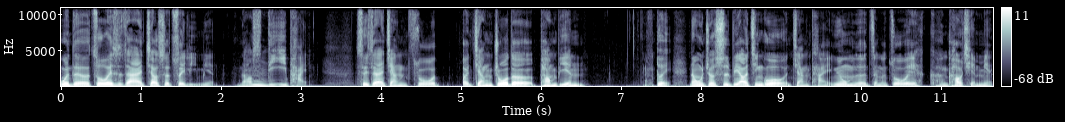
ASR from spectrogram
我的座位是在教室的最里面，然后是嗯第一排，所以在讲桌呃讲桌的旁边。对，那我就势必要经过讲台，因为我们的整个座位很靠前面，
